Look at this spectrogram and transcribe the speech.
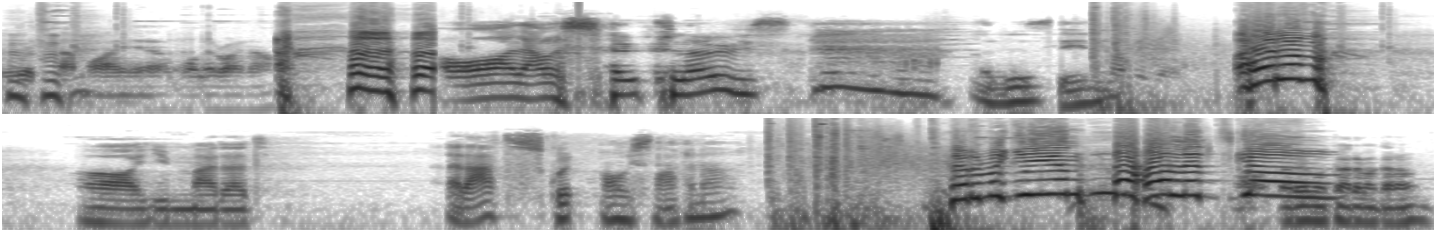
What's at my uh, wallet right now? oh, that was so close. I just seen it. Copy. I hit him. Oh, you madad. I'd have to squid. Oh, he's sniping now. Hit him again. Let's go! Got him, go. I got him, I got him.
